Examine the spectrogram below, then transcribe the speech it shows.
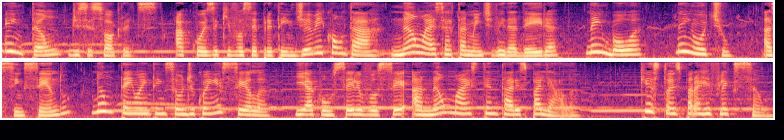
Então, disse Sócrates, a coisa que você pretendia me contar não é certamente verdadeira, nem boa, nem útil. Assim sendo, não tenho a intenção de conhecê-la e aconselho você a não mais tentar espalhá-la. Questões para reflexão.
